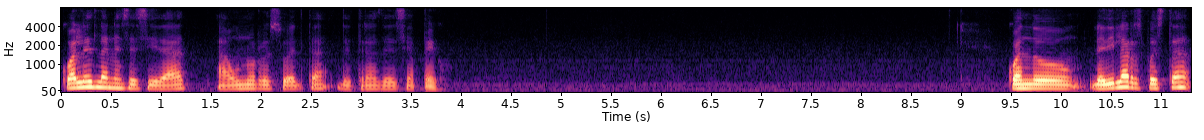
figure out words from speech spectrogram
¿Cuál es la necesidad aún no resuelta detrás de ese apego? Cuando le di la respuesta,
